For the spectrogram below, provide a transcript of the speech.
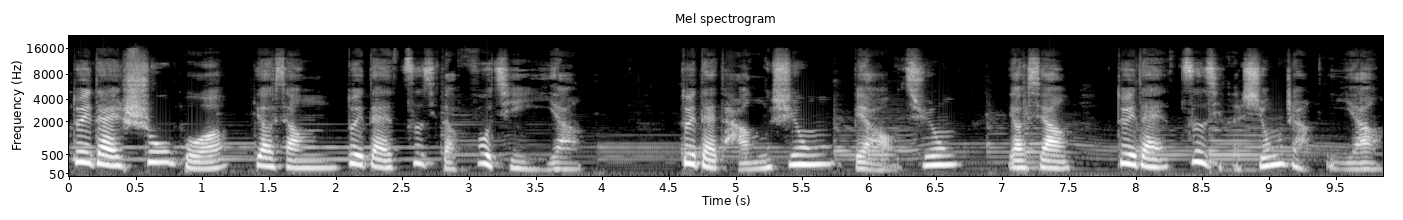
对待叔伯要像对待自己的父亲一样，对待堂兄表兄要像对待自己的兄长一样。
